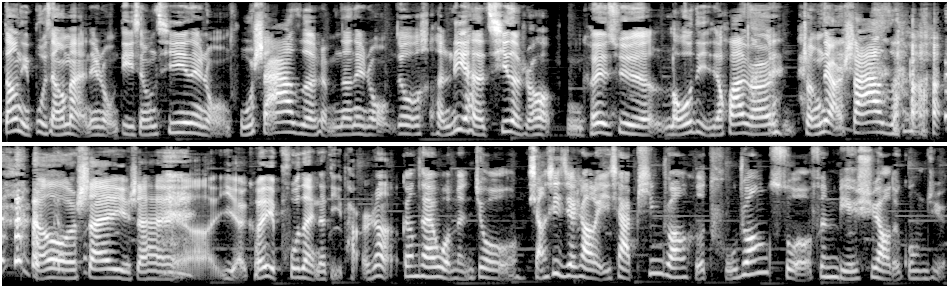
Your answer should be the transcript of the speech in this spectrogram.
当你不想买那种地形漆、那种涂沙子什么的那种就很厉害的漆的时候，你可以去楼底下花园整点沙子，然后筛一筛，啊，也可以铺在你的底盘上。刚才我们就详细介绍了一下拼装和涂装所分别需要的工具。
